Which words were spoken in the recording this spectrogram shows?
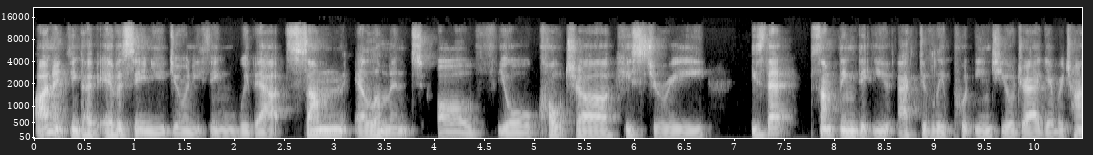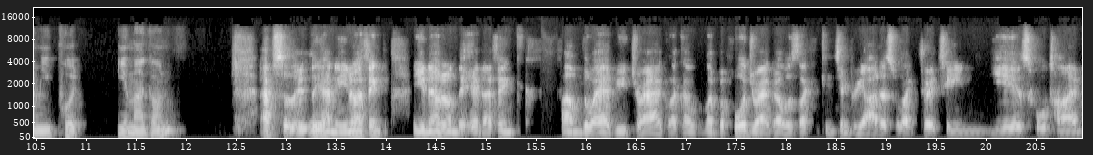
I don't think I've ever seen you do anything without some element of your culture, history. Is that something that you actively put into your drag every time you put your mug on? Absolutely. And, you know, I think you nailed it on the head. I think um, the way I view drag, like, I, like before drag, I was like a contemporary artist for like 13 years full time.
